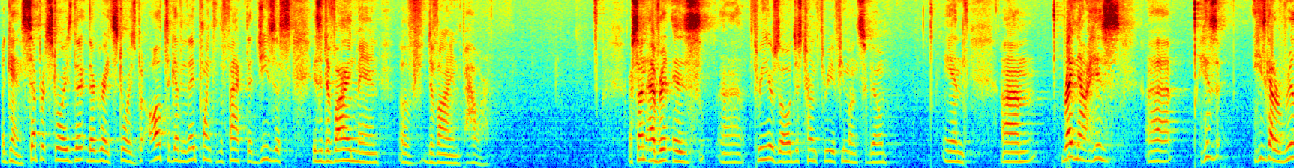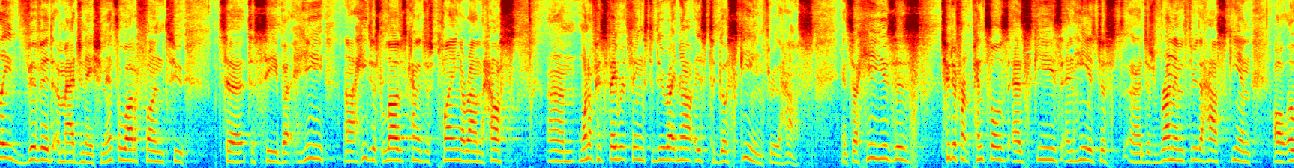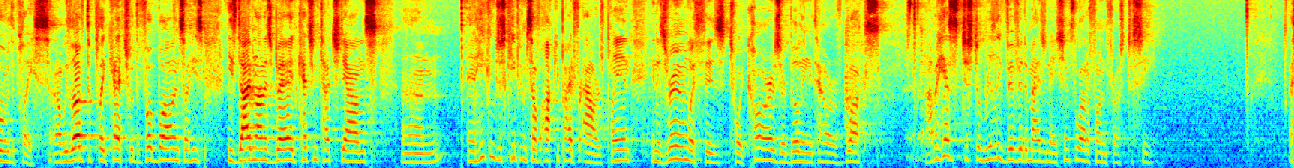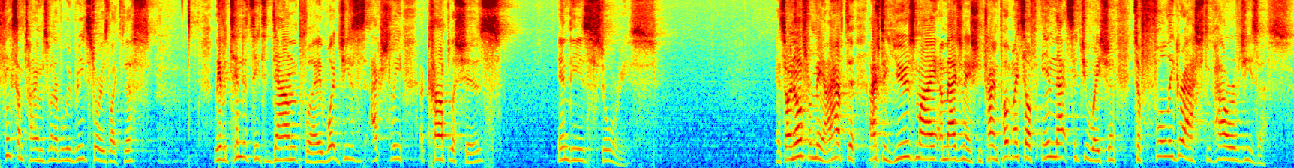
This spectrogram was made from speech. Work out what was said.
Again, separate stories, they're, they're great stories, but all together they point to the fact that Jesus is a divine man of divine power. Our son Everett is uh, three years old, just turned three a few months ago. And um, right now, his, uh, his, he's got a really vivid imagination. It's a lot of fun to, to, to see, but he, uh, he just loves kind of just playing around the house. Um, one of his favorite things to do right now is to go skiing through the house. And so he uses two different pencils as skis, and he is just uh, just running through the house skiing all over the place. Uh, we love to play catch with the football, and so he's he's diving on his bed, catching touchdowns. Um, and he can just keep himself occupied for hours playing in his room with his toy cars or building a tower of blocks. Uh, but he has just a really vivid imagination. It's a lot of fun for us to see. I think sometimes whenever we read stories like this, we have a tendency to downplay what Jesus actually accomplishes in these stories. And so I know for me, I have to, I have to use my imagination, try and put myself in that situation to fully grasp the power of Jesus.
